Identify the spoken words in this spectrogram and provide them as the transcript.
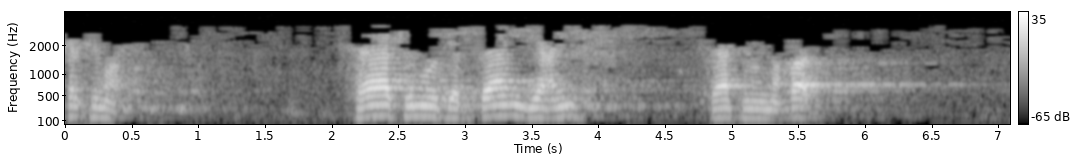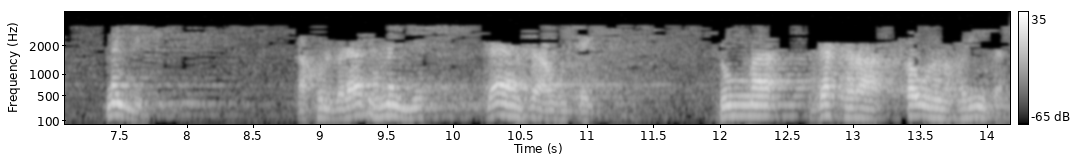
كالحمار. ساكن الجبان يعني ساكن المقابر. ميت. أخو البلادة ميت. لا ينفعه شيء. ثم ذكر قولا غريبا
